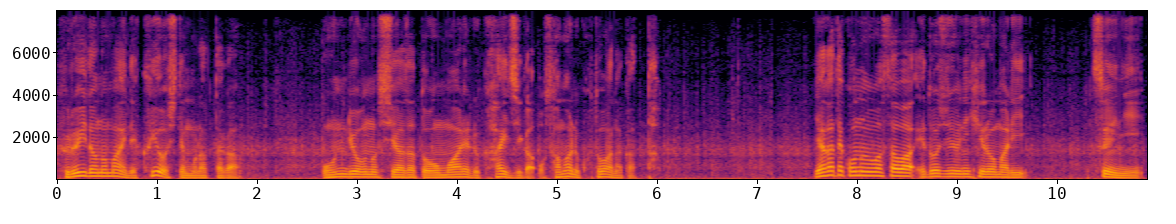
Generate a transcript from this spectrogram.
古井戸の前で供養してもらったが怨霊の仕業と思われる怪事が収まることはなかった。やがてこの噂は江戸中に広まりついに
